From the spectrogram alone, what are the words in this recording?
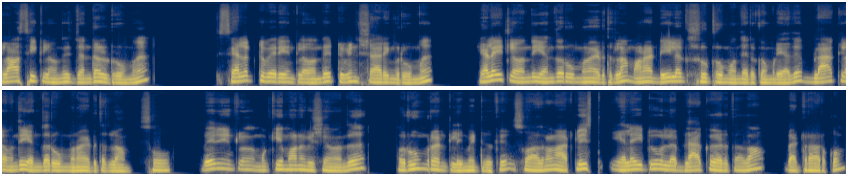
கிளாசிக்கில் வந்து ஜென்ரல் ரூமு செலக்ட் வேரியண்ட்டில் வந்து ட்வின் ஷேரிங் ரூமு எலைட்டில் வந்து எந்த ரூம்னா எடுத்துக்கலாம். ஆனால் டீலக்ஸ் ஷூட் ரூம் வந்து எடுக்க முடியாது. பிளாக்கில் வந்து எந்த ரூம்னா எடுத்துக்கலாம். ஸோ வேரியண்ட்டில் முக்கியமான விஷயம் வந்து ரூம் ரெண்ட் லிமிட் இருக்குது ஸோ அதனால் அட்லீஸ்ட் எலைட்டும் இல்லை பிளாக்கோ எடுத்தால் தான் பெட்டராக இருக்கும்.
